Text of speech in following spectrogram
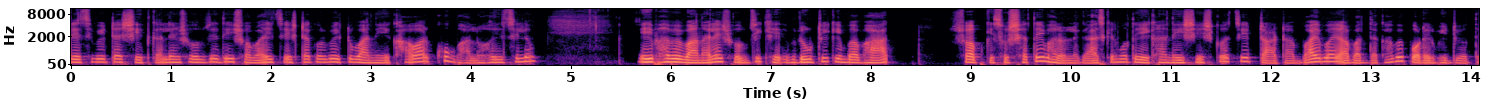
রেসিপিটা শীতকালীন সবজি দিয়ে সবাই চেষ্টা করবে একটু বানিয়ে খাওয়ার, খুব ভালো হয়েছিল। এইভাবে বানালে সবজি খেয়ে রুটি কিংবা ভাত সব কিছুর সাথেই ভালো লাগে। আজকের মতো এখানেই শেষ করছি। Tata, bye bye. আবার দেখা হবে পরের ভিডিওতে।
